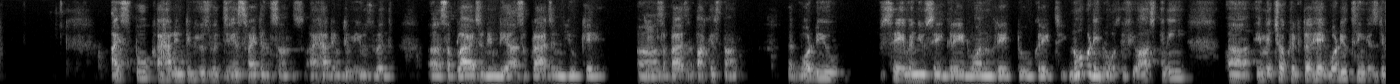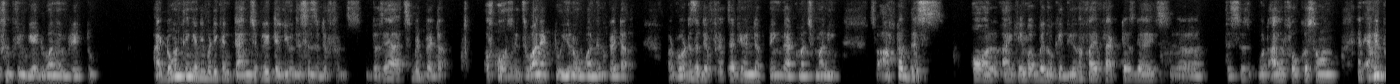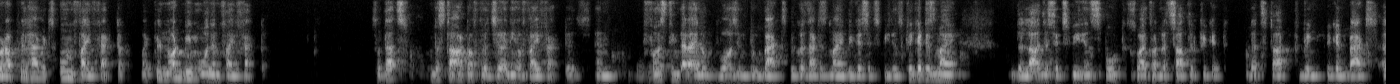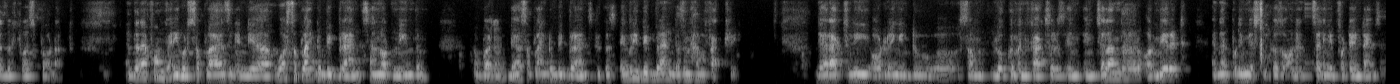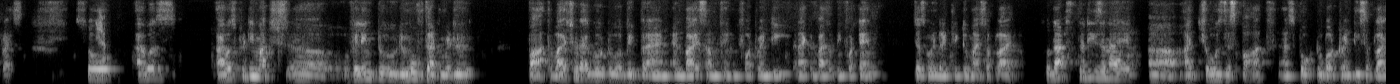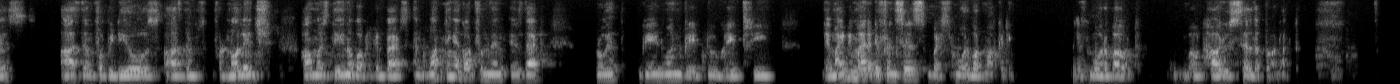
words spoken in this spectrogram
I spoke, I had interviews with JS Wright and Sons. I had interviews with uh, suppliers in India, suppliers in UK, uh, mm. suppliers in Pakistan. That what do you say when you say grade one, grade two, grade three? Nobody knows. If you ask any uh, immature cricketer, hey, what do you think is different between grade one and grade two? I don't think anybody can tangibly tell you this is a difference. They say, yeah, it's a bit better. Of course, it's one and two, you know, one is better. But what is the difference that you end up paying that much money? So after this all, I came up with, okay, the other five factors, guys, uh, this is what I'll focus on. And every product will have its own five factor, but it will not be more than five factor. So that's the start of the journey of five factors. And first thing that I looked was into bats because that is my biggest experience. Cricket is my the largest experience sport. So I thought let's start with cricket. Let's start to bring cricket bats as the first product. And then I found very good suppliers in India who are supplying to big brands. I'll not name them, but mm-hmm. they are supplying to big brands because every big brand doesn't have a factory. They are actually ordering into uh, some local manufacturers in, in Jalandhar or Meerut and then putting their stickers on and selling it for 10 times the price. So yeah. I was I was pretty much uh, willing to remove that middle path. Why should I go to a big brand and buy something for 20 when I can buy something for 10, just going directly to my supplier? So that's the reason I uh, I chose this path. I spoke to about 20 suppliers, asked them for videos, asked them for knowledge, how much they know about cricket bats. And one thing I got from them is that Rohit, grade one, grade two, grade three, there might be minor differences, but it's more about marketing. It's more about about how you sell the product.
